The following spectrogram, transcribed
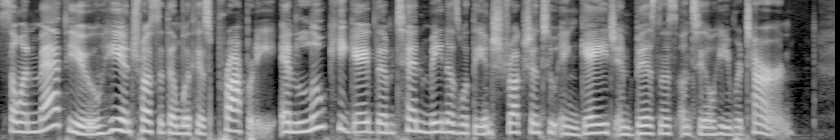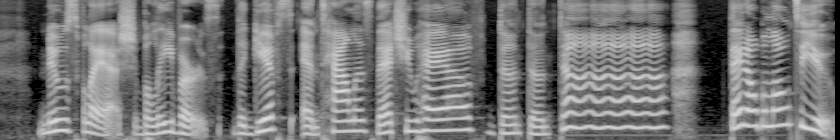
So in Matthew, he entrusted them with his property. In Luke, he gave them 10 minas with the instruction to engage in business until he returned. Newsflash, believers, the gifts and talents that you have, dun dun dun, they don't belong to you.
